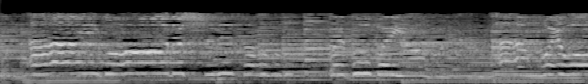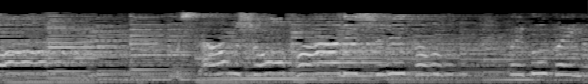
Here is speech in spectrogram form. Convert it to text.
我难过的时候，会不会有人安慰我？我想说话的时候，会不会有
